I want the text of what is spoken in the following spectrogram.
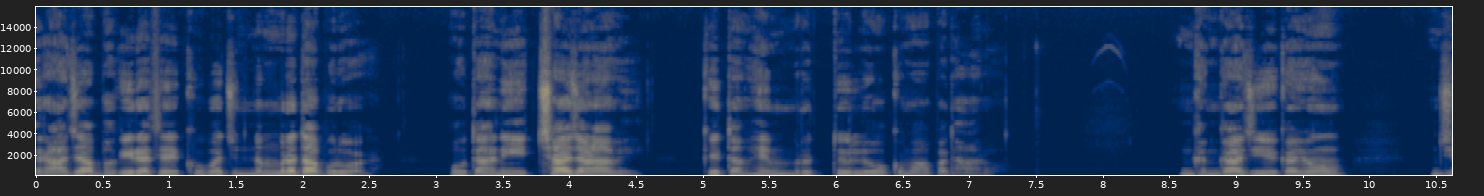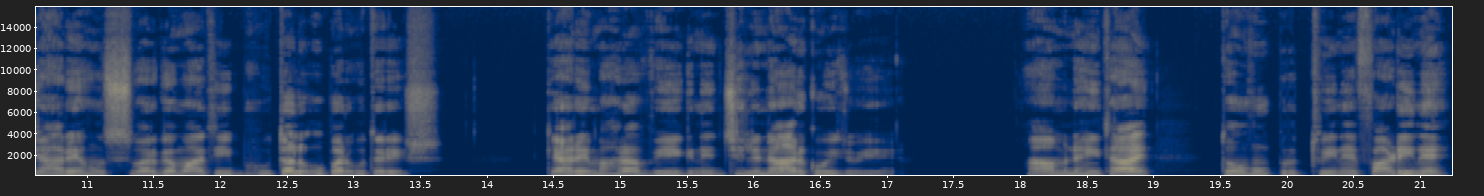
રાજા ભગીરથે ખૂબ જ નમ્રતાપૂર્વક પોતાની ઈચ્છા જણાવી કે તમે મૃત્યુલોકમાં પધારો. ગંગાજીએ કહ્યું, જ્યારે હું સ્વર્ગમાંથી ભૂતલ ઉપર ઉતરીશ, ત્યારે મારા વેગને ઝીલનાર કોઈ જોઈએ. આમ નહીં થાય તો હું પૃથ્વીને ફાડીને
